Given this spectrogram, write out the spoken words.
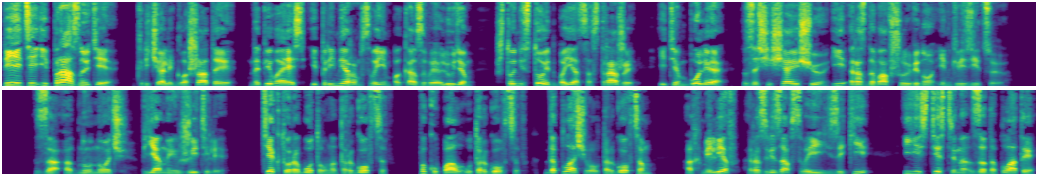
Пейте и празднуйте!» — кричали глашатые, напиваясь и примером своим показывая людям, что не стоит бояться стражи и тем более защищающую и раздававшую вино инквизицию. За одну ночь пьяные жители, те, кто работал на торговцев, покупал у торговцев, доплачивал торговцам, охмелев, развязав свои языки и, естественно, за доплаты,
